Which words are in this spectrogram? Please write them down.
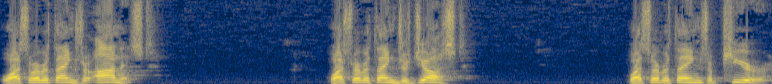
Whatsoever things are honest. Whatsoever things are just. Whatsoever things are pure.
